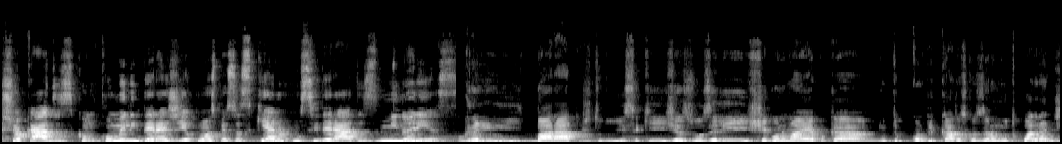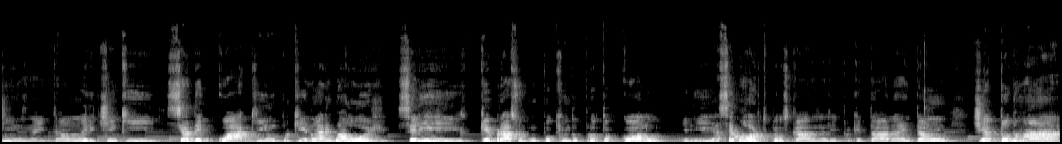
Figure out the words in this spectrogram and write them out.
chocados com como ele interagia com as pessoas que eram consideradas minorias. O grande barato de tudo isso é que Jesus ele chegou numa época muito complicada, as coisas eram muito quadradinhas, né? Então ele tinha que se adequar àquilo porque não era igual hoje. Se ele quebrasse um pouquinho do protocolo, ele ia ser morto pelos caras ali, porque tá, né? Então tinha toda uma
